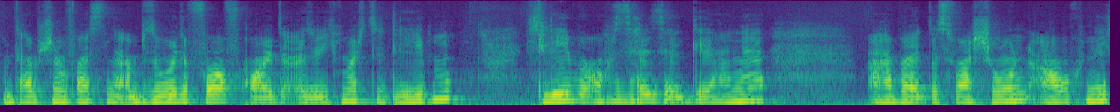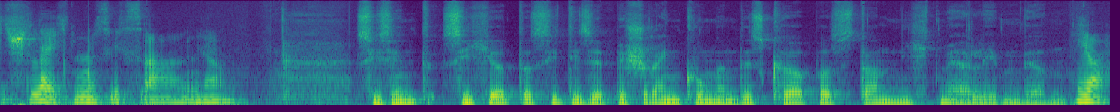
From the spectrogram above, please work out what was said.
und habe schon fast eine absurde Vorfreude. Also ich möchte leben. Ich lebe auch sehr, sehr gerne. Aber das war schon auch nicht schlecht, muss ich sagen. Ja. Sie sind sicher, dass Sie diese Beschränkungen des Körpers dann nicht mehr erleben werden? Ja,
